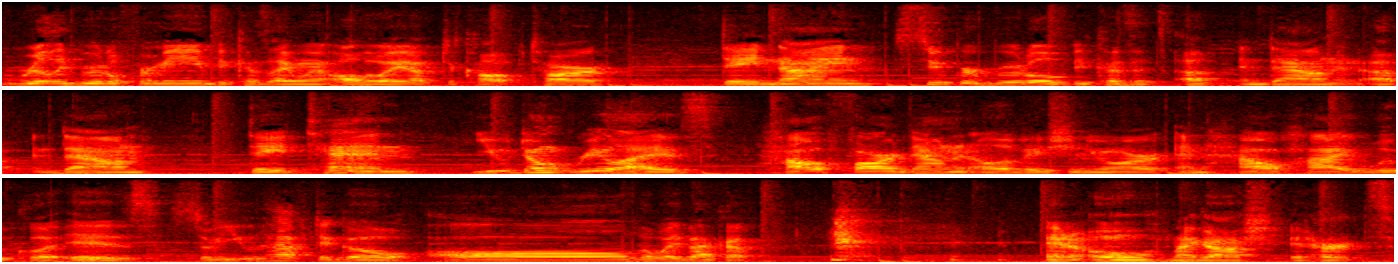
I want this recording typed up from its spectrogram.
really brutal for me because I went all the way up to Kala Patthar. Day 9, super brutal because it's up and down and up and down. Day 10, you don't realize how far down in elevation you are and how high Lukla is, so you have to go all the way back up. And oh my gosh, it hurts.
